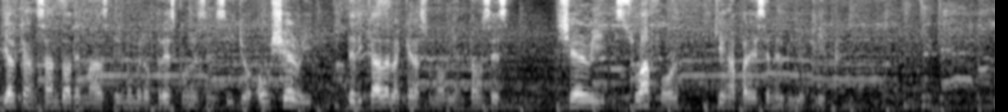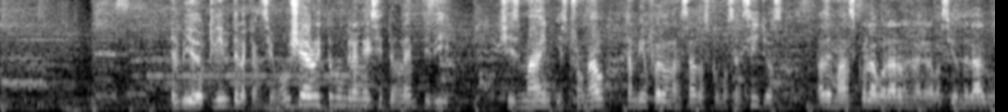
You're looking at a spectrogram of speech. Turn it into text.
y alcanzando además el número 3 con el sencillo Oh Sherry, dedicada a la que era su novia entonces, Sherry Swafford, quien aparece en el videoclip. El videoclip de la canción Oh Sherry tuvo un gran éxito en la MTV. She's Mine y Strong Out también fueron lanzados como sencillos. Además colaboraron en la grabación del álbum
